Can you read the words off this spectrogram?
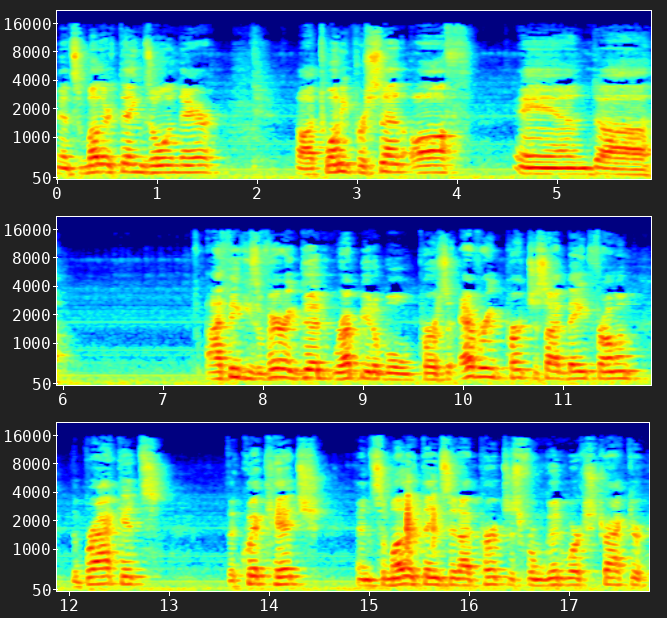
and some other things on there. 20% uh, off and uh, I think he's a very good, reputable person. Every purchase I've made from him, the brackets, the quick hitch, and some other things that I purchased from GoodWorks Tractor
